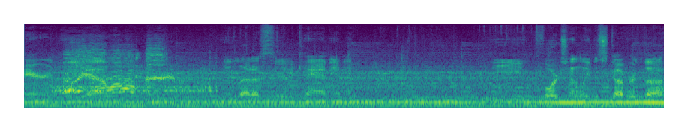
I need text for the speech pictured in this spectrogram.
Aaron. Oh He, yeah, we're almost there. he led us through the canyon and he fortunately discovered the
